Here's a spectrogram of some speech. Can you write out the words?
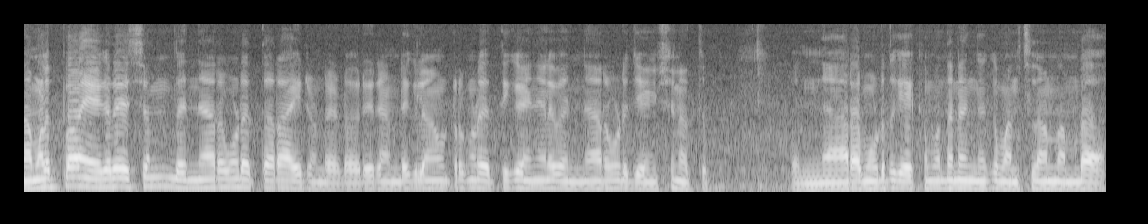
നമ്മളിപ്പോൾ ഏകദേശം വെഞ്ഞാറമൂട് എത്താറായിട്ടുണ്ട് കേട്ടോ. ഒരു രണ്ട് കിലോമീറ്റർ കൂടെ എത്തിക്കഴിഞ്ഞാൽ വെഞ്ഞാറമൂട് ജംഗ്ഷൻ എത്തും. വെഞ്ഞാറമൂട് കേൾക്കുമ്പോൾ തന്നെ നിങ്ങൾക്ക് മനസ്സിലാവും നമ്മുടെ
